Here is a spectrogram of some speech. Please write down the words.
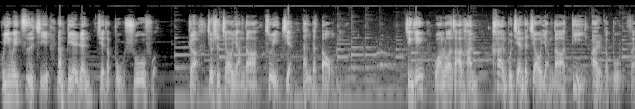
不因为自己让别人觉得不舒服。这就是教养的最简单的道理。请听《网络杂谈》看不见的教养的第二个部分。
